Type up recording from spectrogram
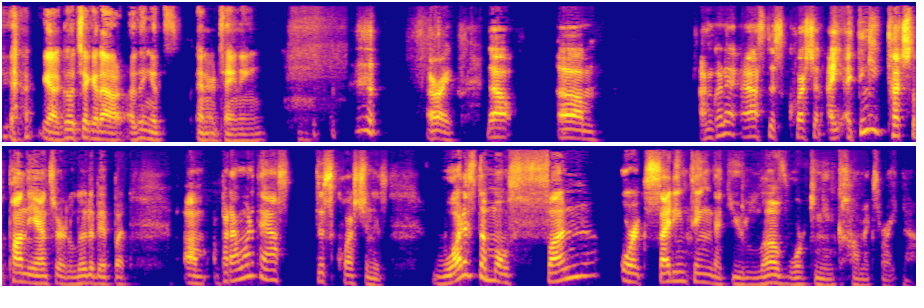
yeah, yeah, go check it out. I think it's entertaining. All right. Now, um, I'm going to ask this question. I, I think you touched upon the answer a little bit, but um, but I wanted to ask this question: Is what is the most fun or exciting thing that you love working in comics right now?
